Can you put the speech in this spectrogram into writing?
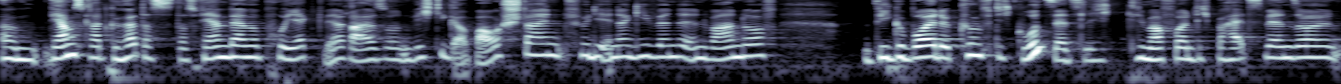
ähm, wir haben es gerade gehört, dass das Fernwärmeprojekt wäre also ein wichtiger Baustein für die Energiewende in Warndorf wie Gebäude künftig grundsätzlich klimafreundlich beheizt werden sollen,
